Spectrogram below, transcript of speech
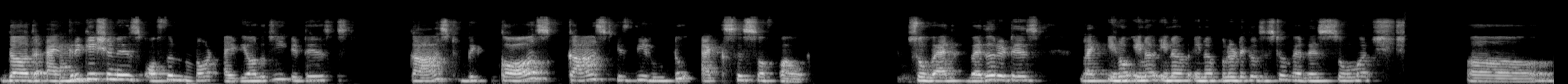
the, the aggregation is often not ideology, it is caste because caste is the route to access of power. So whether, whether it is like you know in a in a in a political system where there's so much uh,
